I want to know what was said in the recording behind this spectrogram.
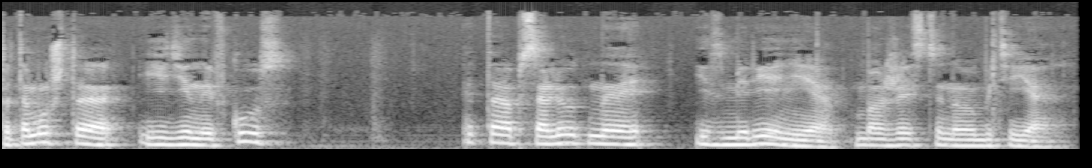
Потому что единый вкус – это абсолютное измерение божественного бытия –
